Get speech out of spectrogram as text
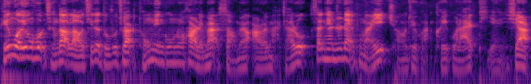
苹果用户请到老齐的读书圈同名公众号里面扫描二维码加入，三天之内不满意全额退款，可以过来体验一下。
